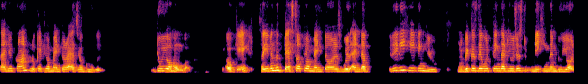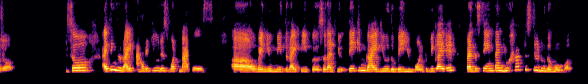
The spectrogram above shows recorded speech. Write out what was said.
that you can't look at your mentor as your Google. Do your homework. Okay, so even the best of your mentors will end up really hating you because they would think that you're just making them do your job. So i think the right attitude is what matters uh, when you meet the right people so that you they can guide you the way you want to be guided but at the same time you have to still do the homework.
